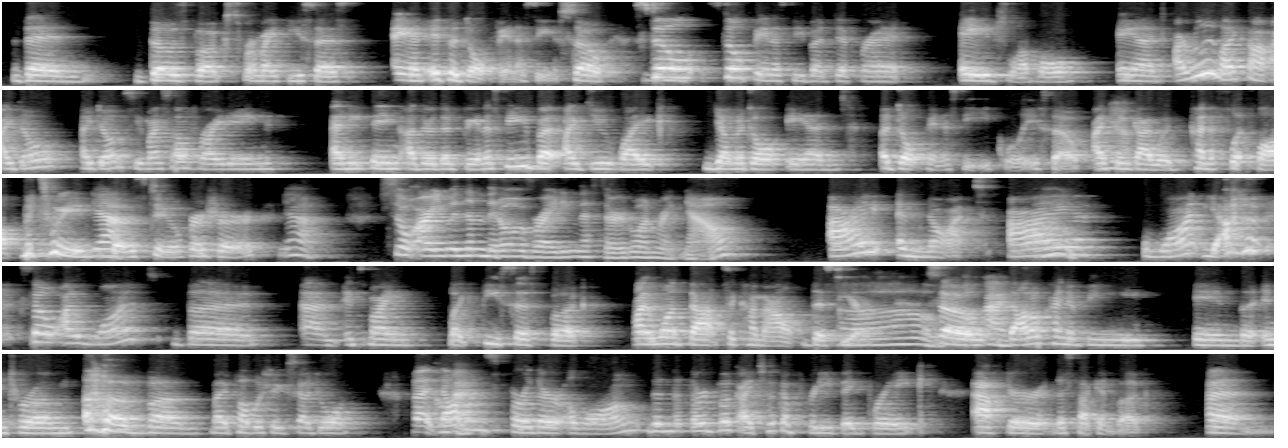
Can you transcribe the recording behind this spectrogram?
than those books for my thesis, and it's adult fantasy. So still, still fantasy, but different age level. And I really like that. I don't, I don't see myself writing anything other than fantasy, but I do like young adult and adult fantasy equally. So I Yeah. think I would kind of flip flop between Yeah. those two for sure. Yeah. So are you in the middle of writing the third one right now? I am not. I Oh. want, yeah. So I want the, um, it's my like thesis book. I want that to come out this year. Oh, So okay. that'll kind of be in the interim of um, my publishing schedule. But that Okay. one's further along than the third book. I took a pretty big break after the second book um,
